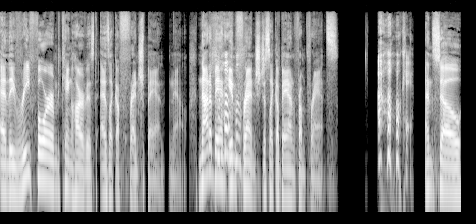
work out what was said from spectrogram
and they reformed King Harvest as like a French band now. Not a band in French, just like a band from France. Oh, okay. And so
